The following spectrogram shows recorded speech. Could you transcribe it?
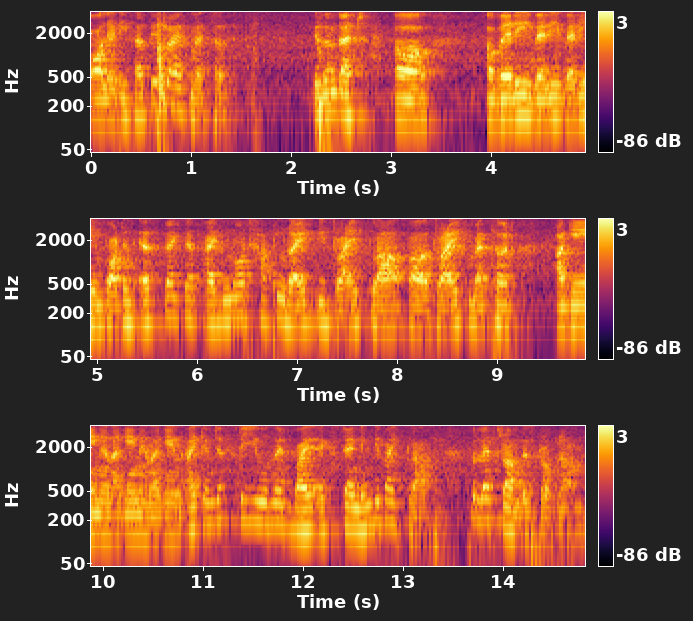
already has the drive method. Isn't that uh, a very very very important aspect that I do not have to write the drive class uh, drive method again and again and again I can just reuse it by extending the bike class. So let's run this program.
